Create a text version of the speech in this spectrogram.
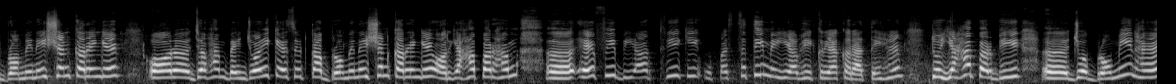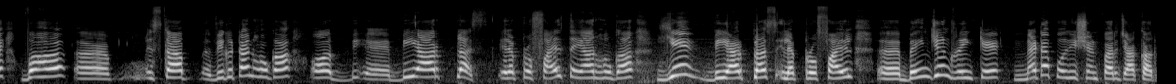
ब्रोमिनेशन करेंगे और जब हम बेंजोइक एसिड का ब्रोमिनेशन करेंगे और यहाँ पर हम एफ़ थ्री की उपस्थिति में ये अभिक्रिया कराते हैं तो यहाँ पर भी जो ब्रोमीन है वह इसका विघटन होगा और बी आर प्लस इलेक्ट्रोफाइल तैयार होगा। ये B R plus electrophile benzene ring के मेटापोजिशन पर जाकर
